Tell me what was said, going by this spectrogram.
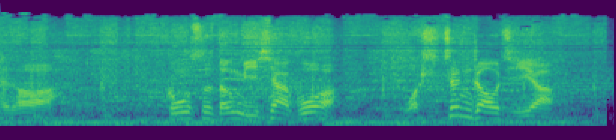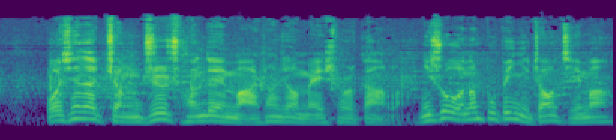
海涛啊，公司等米下锅，我是真着急啊！我现在整支船队马上就要没事干了，你说我能不比你着急吗？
